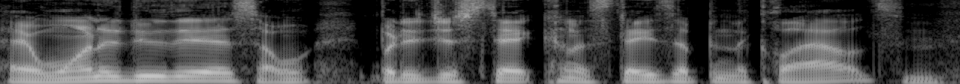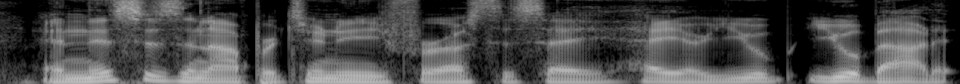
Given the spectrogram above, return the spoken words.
hey, I want to do this, but it just kind of stays up in the clouds. Mm-hmm. And this is an opportunity for us to say, hey, are you you about it?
